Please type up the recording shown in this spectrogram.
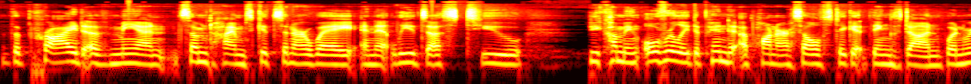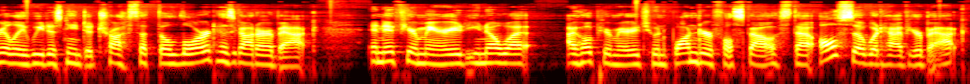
the pride of man sometimes gets in our way and it leads us to becoming overly dependent upon ourselves to get things done when really we just need to trust that the Lord has got our back. And if you're married, you know what? I hope you're married to a wonderful spouse that also would have your back.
